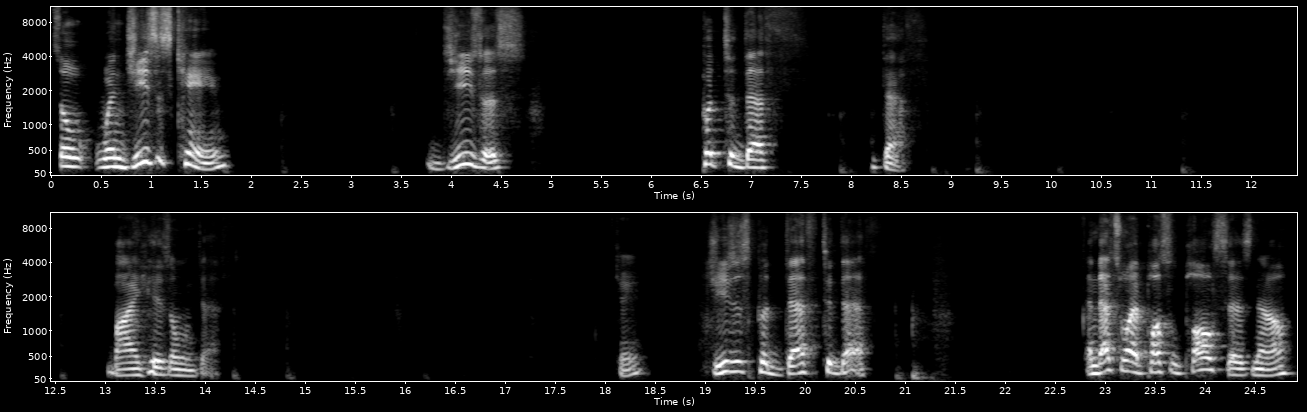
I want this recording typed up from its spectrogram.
So when Jesus came, Jesus put to death death by his own death. Okay? Jesus put death to death. And that's why Apostle Paul says now,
